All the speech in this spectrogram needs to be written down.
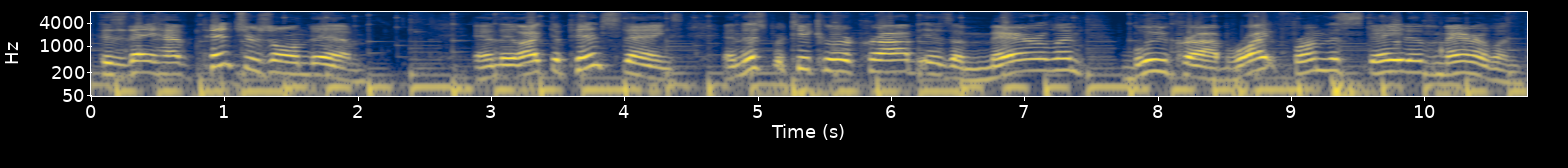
because they have pinchers on them and they like to pinch things. And this particular crab is a Maryland blue crab, right from the state of Maryland.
